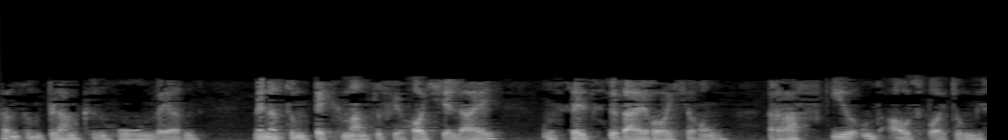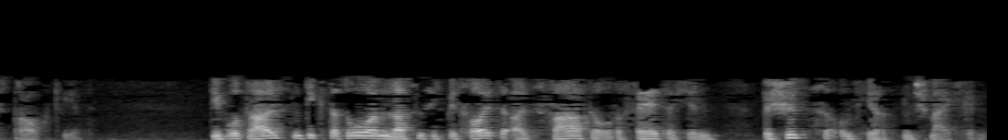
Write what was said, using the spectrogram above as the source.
kann zum blanken Hohn werden, wenn er zum Deckmantel für Heuchelei und Selbstbeweihräucherung, Raffgier und Ausbeutung missbraucht wird. Die brutalsten Diktatoren lassen sich bis heute als Vater oder Väterchen, Beschützer und Hirten schmeicheln.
